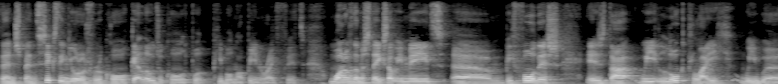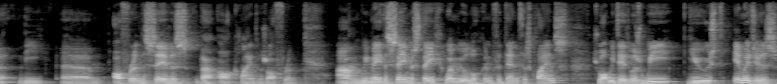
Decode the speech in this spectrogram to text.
than spend 16 euros for a call get loads of calls but people not being the right fit one of the mistakes that we made um, before this is that we looked like we were the um, offering the service that our client was offering. And we made the same mistake when we were looking for dentist clients. So what we did was we used images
